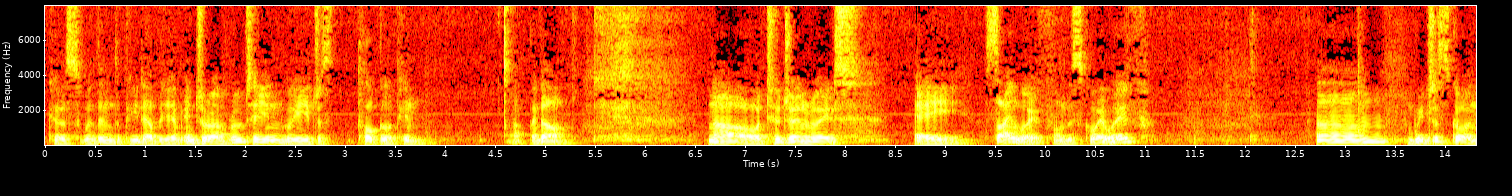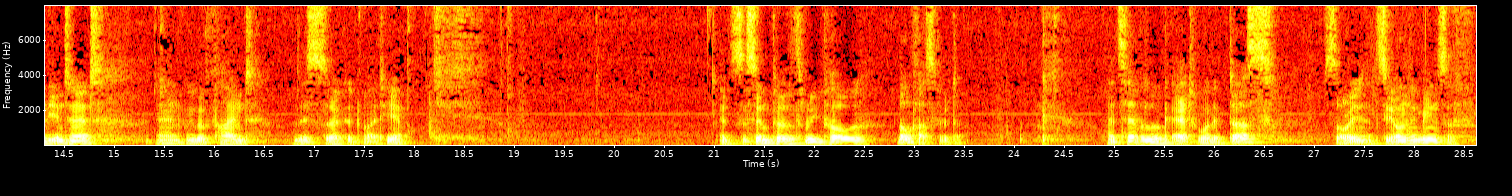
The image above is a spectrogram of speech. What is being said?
because within the PWM interrupt routine we just toggle a pin up and down. Now to generate a sine wave from the square wave um, we just go on the internet and we will find this circuit right here. It's a simple three pole low pass filter. Let's have a look at what it does. Sorry, it's the only means of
